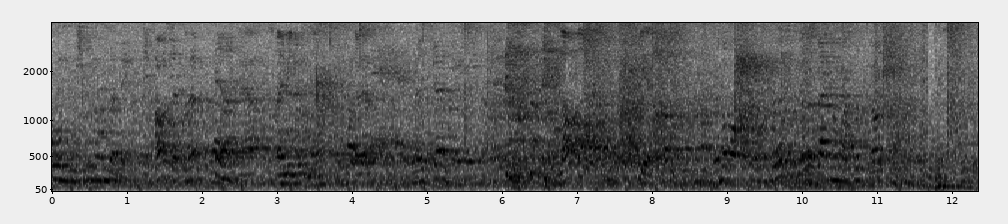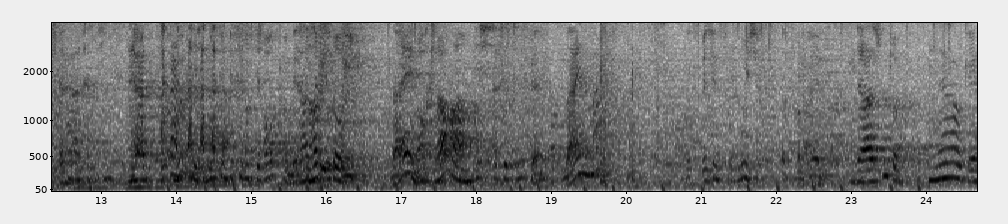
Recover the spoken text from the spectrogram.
nur und spielen unser Ding. Die Faust letzte Mal. Zwei Minuten, ne? Das ist geil. Das ist geil. Glaubt doch, hier, komm. Wenn wir mal ich bleibe noch mal kurz raus. Dann hab ich's doch. Nein, Doch klar, Mann. Dich aggressiv werden. nein, mach. Das ist ein bisschen zu ruhig. Also von allen. Ja, das stimmt schon. Ja, okay.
